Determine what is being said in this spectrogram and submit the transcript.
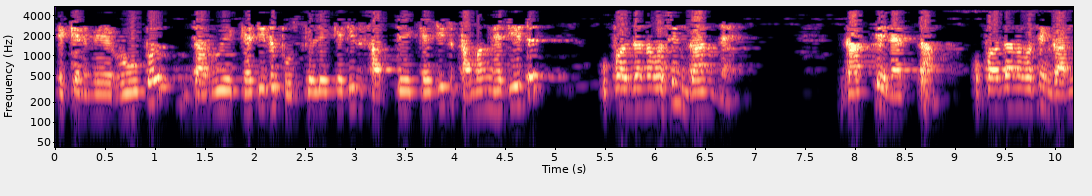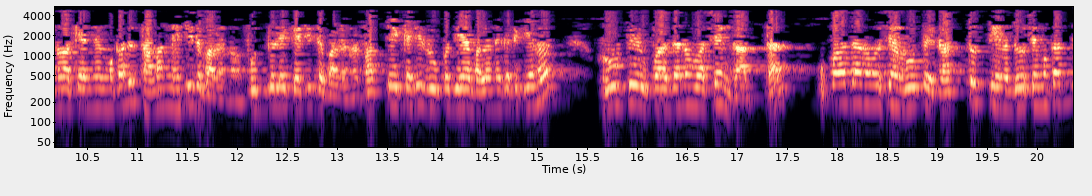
ඒ කියන්නේ මේ රූප දරුවෙක් හැටියට පුද්ගලයෙක් හැටියට සත්වයෙක් හැටියට තමන් හැටියට උපාදාන වශයෙන් ගන්නෑ. ගත්තේ නැත්තම් උපාදාන වශයෙන් ගන්නවා කියන්නේ මොකද? Taman හැටියට බලනවා. පුද්ගලයෙක් හැටියට බලනවා. සත්‍යයක් හැටියට රූප දිහා බලන එකට කියනවා රූපේ උපාදාන වශයෙන් ගත්තා. උපාදාන වශයෙන් රූපේ ගත්තොත් තියෙන දෝෂය මොකද්ද?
